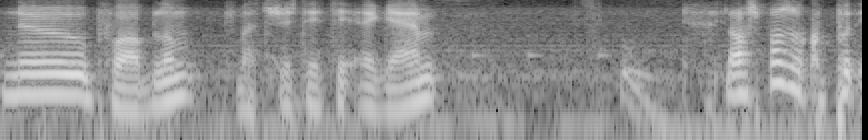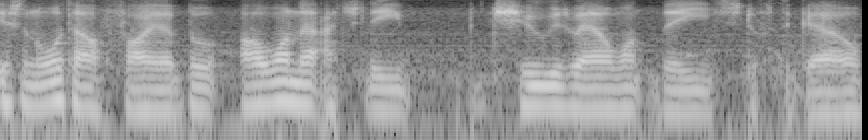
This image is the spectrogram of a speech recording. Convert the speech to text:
No problem. Let's just hit it again. Now, I suppose I could put this on auto fire, but I want to actually choose where I want the stuff to go.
